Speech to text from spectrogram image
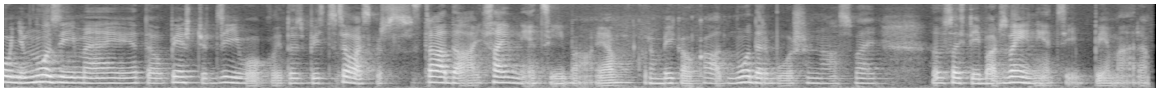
ko viņam nozīmēja, ja tev piešķir dzīvokli. Tas bija cilvēks, kurš strādāja saimniecībā, ja, kuram bija kaut kāda nodarbošanās vai saistībā ar zvejniecību, piemēram.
